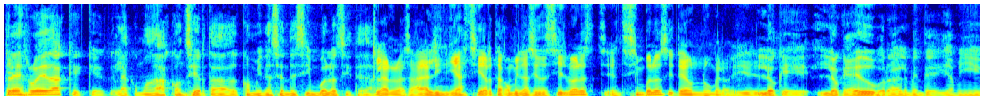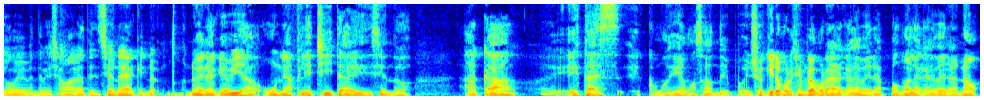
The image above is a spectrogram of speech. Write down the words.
tres ruedas que, que la acomodabas con cierta combinación de símbolos y te da. Claro, o sea, alineas cierta combinación de símbolos, símbolos y te da un número. Y Lo que, lo que a Edu probablemente, y a mí obviamente me llamaba la atención, era que no, no era que había una flechita y diciendo, acá, esta es eh, como digamos a donde. Yo quiero, por ejemplo, poner la calavera, pongo la calavera, no.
